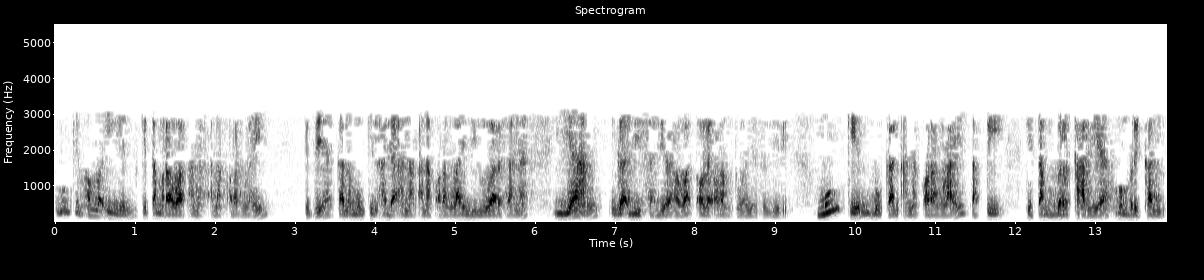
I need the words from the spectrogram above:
mungkin Allah ingin kita merawat anak-anak orang lain, gitu ya. Karena mungkin ada anak-anak orang lain di luar sana yang nggak bisa dirawat oleh orang tuanya sendiri. Mungkin bukan anak orang lain, tapi kita berkarya, memberikan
